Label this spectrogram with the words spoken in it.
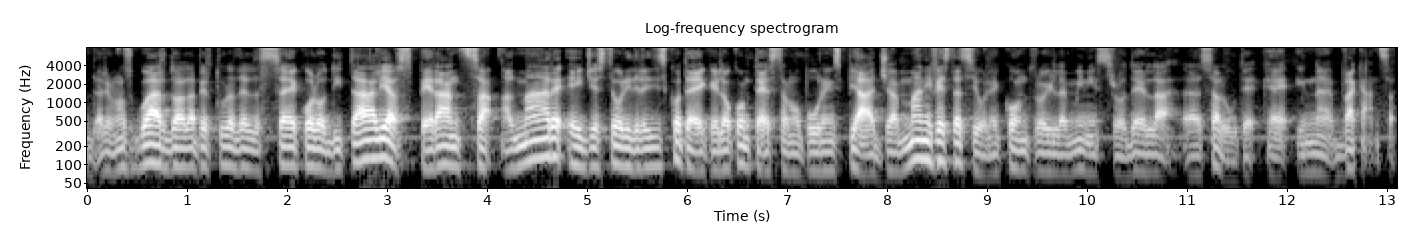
dare uno sguardo all'apertura del secolo d'Italia, speranza al mare e i gestori delle discoteche lo contestano pure in spiaggia, manifestazione contro il Ministro della eh, Salute che è in vacanza.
